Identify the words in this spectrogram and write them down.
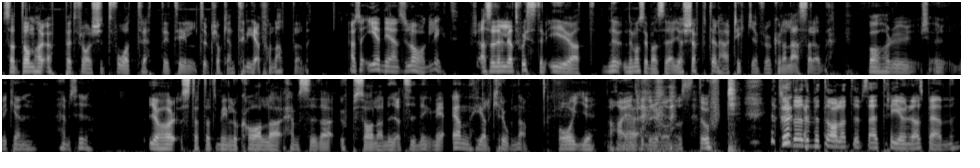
så att de har öppet från 22.30 till typ klockan 3 på natten. Alltså är det ens lagligt? Alltså den lilla twisten är ju att, nu, nu måste jag bara säga, jag köpte den här artikeln för att kunna läsa den. Vad har du, vilken hemsida? Jag har stöttat min lokala hemsida Uppsala Nya Tidning med en hel krona. Oj, jaha jag trodde det var något stort. Jag trodde du hade betalat typ så här 300 spänn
